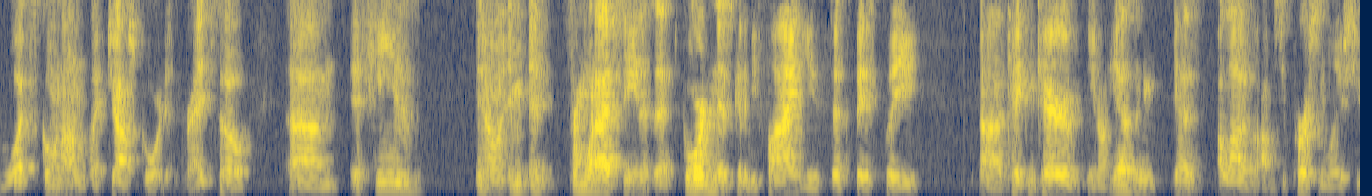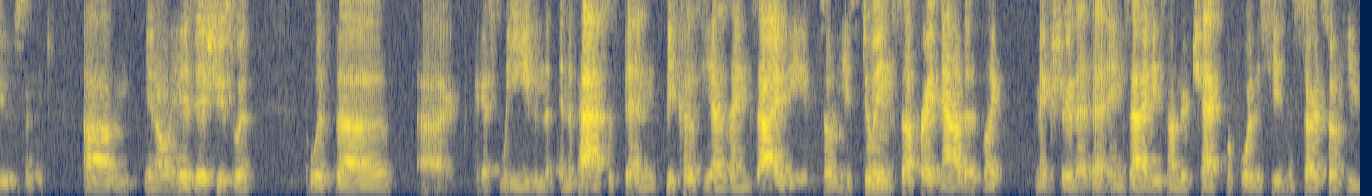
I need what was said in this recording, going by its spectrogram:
what's going on with like Josh Gordon, right? So um, if he's, you know, in, in, from what I've seen, is that Gordon is going to be fine. He's just basically uh, taking care of, you know, he hasn't he has a lot of obviously personal issues, and um, you know his issues with with uh, uh, I guess weed in the, in the past has been because he has anxiety, and so he's doing stuff right now to like make sure that that anxiety is under check before the season starts, so he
